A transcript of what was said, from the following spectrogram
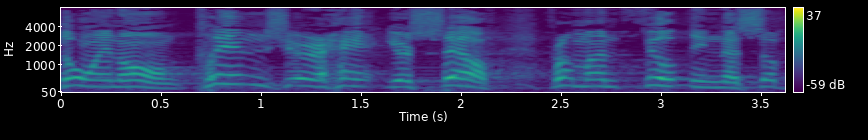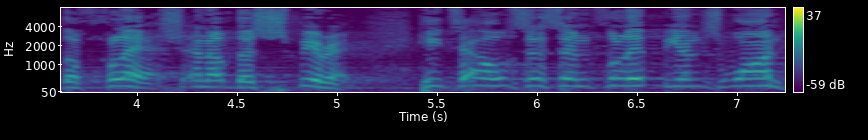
going on. Cleanse your hand, yourself from unfilthiness of the flesh and of the spirit. He tells us in Philippians 1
